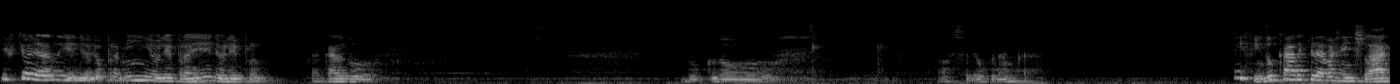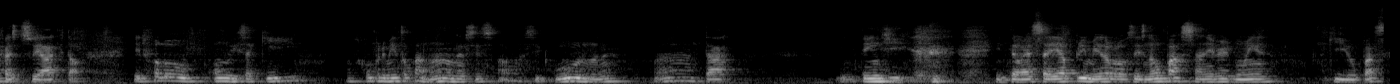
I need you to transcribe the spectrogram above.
e fiquei olhando, e ele olhou para mim, eu olhei para ele, olhei para a cara do, do do Nossa, deu branco, cara. Enfim, do cara que leva a gente lá, que faz tsuyaki e tal. Ele falou, ô Luiz, aqui uns cumprimentam com a mão, né? Você só se curva, né? Ah, tá. Entendi. então essa aí é a primeira para vocês não passarem vergonha que eu passei.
